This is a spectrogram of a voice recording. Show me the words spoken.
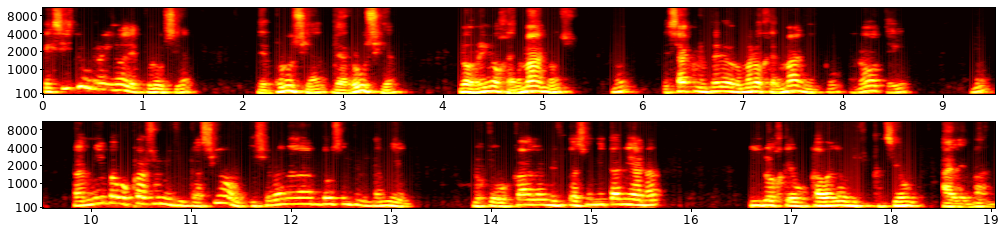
Existe un reino de Prusia, de Prusia, de Rusia, los reinos germanos, ¿no? El Sacro Imperio Romano Germánico, anote, ¿no? También va a buscar su unificación y se van a dar dos enfrentamientos. Los que buscaban la unificación italiana y los que buscaban la unificación alemana.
